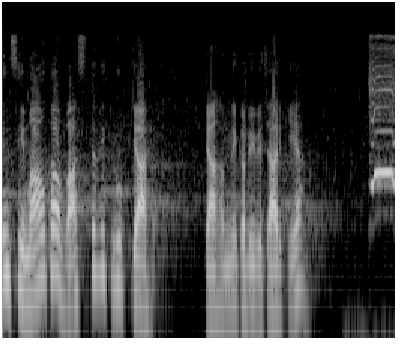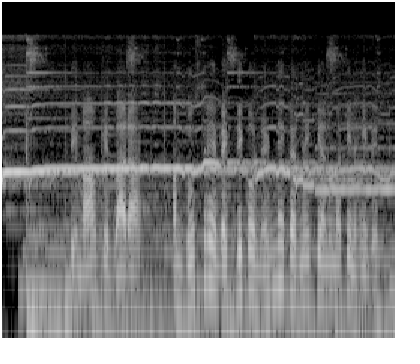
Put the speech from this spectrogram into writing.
इन सीमाओं का वास्तविक रूप क्या है? क्या हमने कभी विचार किया? सीमाओं के द्वारा हम दूसरे व्यक्ति को निर्णय करने की अनुमति नहीं देते।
